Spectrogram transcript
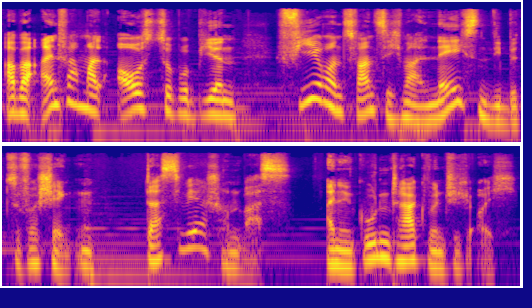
aber einfach mal auszuprobieren, 24 Mal Nächstenliebe zu verschenken, das wäre schon was. Einen guten Tag wünsche ich euch.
